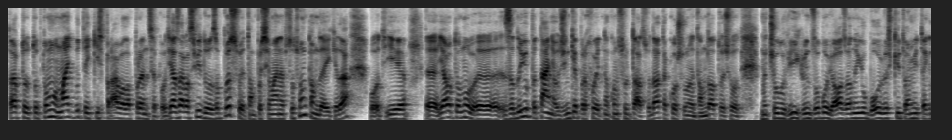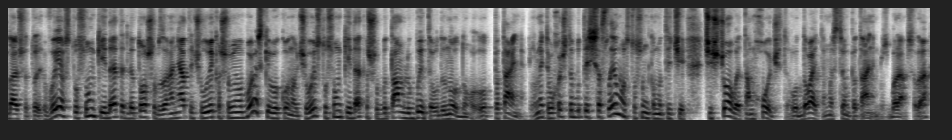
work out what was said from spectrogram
та, то, то тому мають бути якісь правила, принципи. От я зараз відео записую там по сімейним стосункам деякі, да, от і е, я от, ну, е, задаю питання, от жінки приходять на консультацію, да, також вони там, да, то, що от, ми чоловік, він зобов'язаний, обов'язки там і так далі. То ви в стосунки йдете для того, щоб заганяти чоловіка, щоб він обов'язки виконував, чи ви в стосунки йдете, щоб там любити один одного? От питання. Розумієте, ви хочете бути щасливими стосунками, ти чи, чи що ви там хочете? От давайте ми з цим питанням розберемося. Да?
